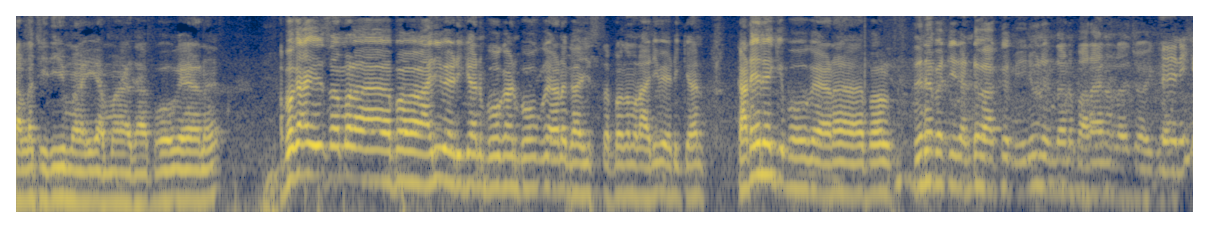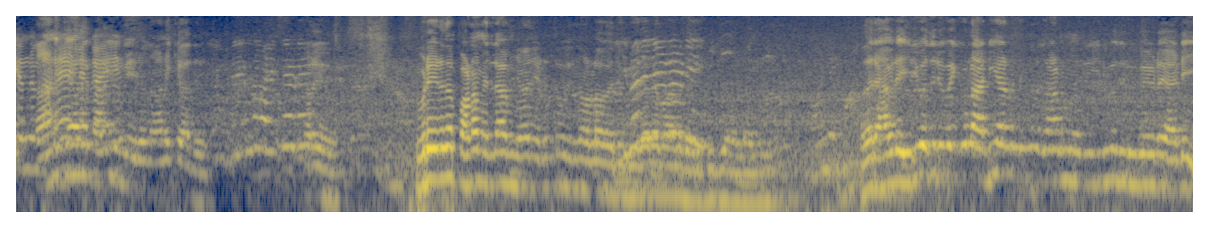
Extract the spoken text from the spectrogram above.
കള്ളച്ചിരിയുമായി അമ്മ അതാ പോവുകയാണ്. അപ്പൊ ഗൈസ് നമ്മൾ അപ്പൊ അരി മേടിക്കാൻ പോകാൻ പോവുകയാണ് ഗൈസ് അപ്പൊ നമ്മൾ അരി മേടിക്കാൻ കടയിലേക്ക് പോവുകയാണ്. അപ്പോൾ ഇതിനെ പറ്റി രണ്ട് വാക്ക് മീനുവിന് എന്താണ് പറയാനുള്ളത് ചോദിക്കാതെ പറയൂ. ഇവിടെ ഇരുന്ന പണം എല്ലാം ഞാൻ എടുത്തു എന്നുള്ള ഒരു വിവരമാണ് ധരിപ്പിക്കാനുള്ളത് അത് രാവിലെ ഇരുപത് രൂപയ്ക്കുള്ള അടിയാണ് നിങ്ങൾ കാണുന്നത്. ഇരുപത് രൂപയുടെ അടി.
